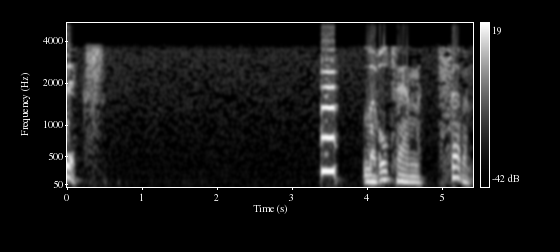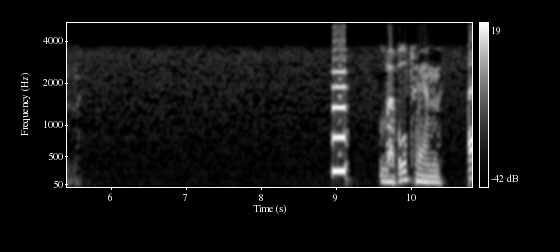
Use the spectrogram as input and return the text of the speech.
6. Level 10, 7. Level 10, 8.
